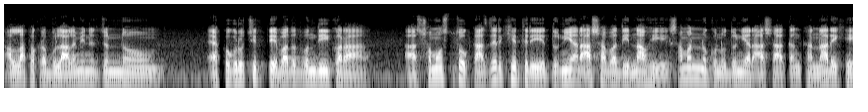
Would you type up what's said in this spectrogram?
আল্লাহ ফকরাবুল আলমিনের জন্য একগ্র চিত্তে এবাদতবন্দি করা সমস্ত কাজের ক্ষেত্রে দুনিয়ার আশাবাদী না হয়ে, সামান্য কোনো দুনিয়ার আশা, আকাঙ্ক্ষা না রেখে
